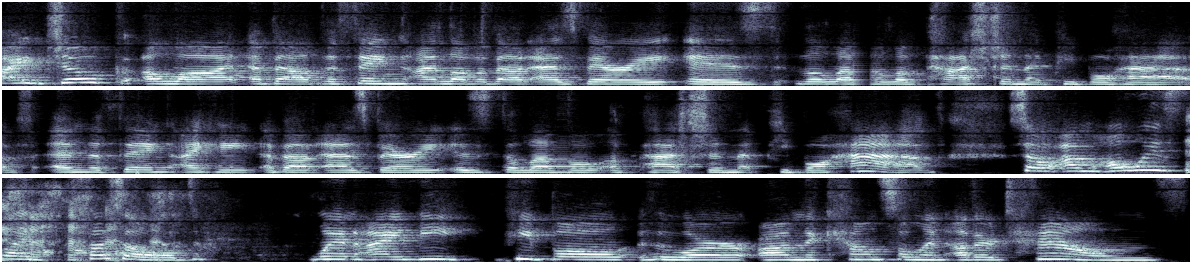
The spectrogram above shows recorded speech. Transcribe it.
I joke a lot about the thing I love about Asbury is the level of passion that people have. And the thing I hate about Asbury is the level of passion that people have. So I'm always like puzzled when I meet people who are on the council in other towns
